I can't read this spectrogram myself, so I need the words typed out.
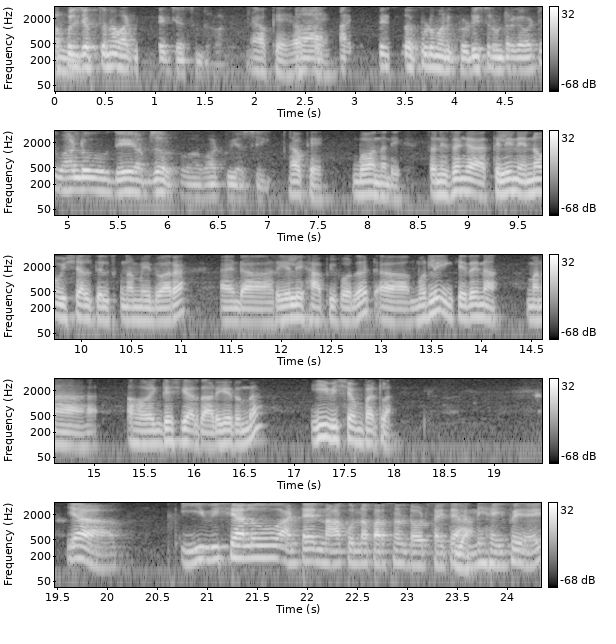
తప్పులు చెప్తున్నా వాటిని correct చేస్తుంటారు వాళ్ళు. ఎప్పుడు మనకి ప్రొడ్యూసర్ ఉంటారు కాబట్టి వాళ్ళు they observe what we are saying. Okay బాగుందండి. సో నిజంగా తెలియని ఎన్నో విషయాలు తెలుసుకున్నాం మీ ద్వారా. And really happy for that. Murali ఇంకేదైనా మన వెంకటేష్ గారితో అడిగేది ఉందా? ఈ విషయం పట్ల. యా ఈ విషయాలు అంటే నాకున్న పర్సనల్ డౌట్స్ అయితే అన్నీ అయిపోయాయి.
